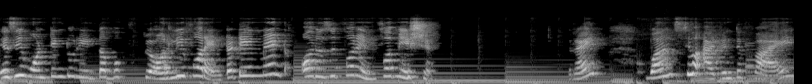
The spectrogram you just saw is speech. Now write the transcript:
Is he wanting to read the book purely for entertainment or is it for information? Right? Once you identify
